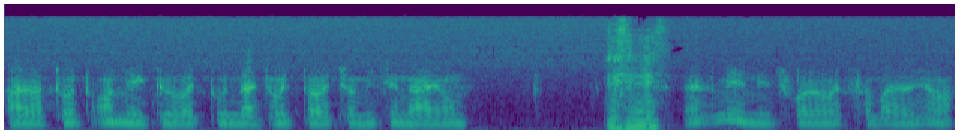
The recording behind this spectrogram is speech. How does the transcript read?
állatot, annélkül, hogy tudná, hogy hogy tartsa, mit csináljon. Uh-huh. Ez miért nincs valahogy szabályozva?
